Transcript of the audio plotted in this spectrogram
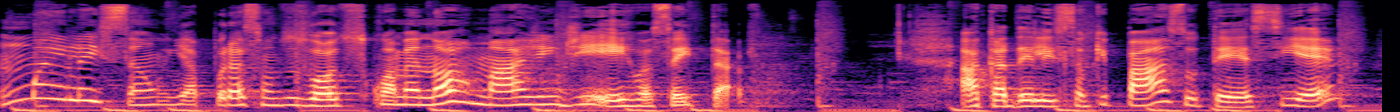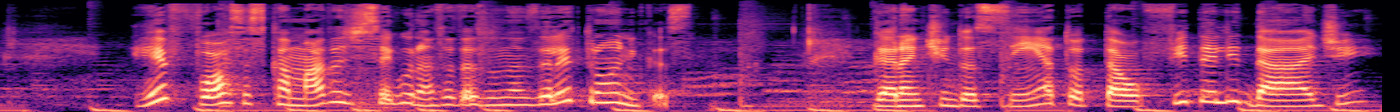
uma eleição e apuração dos votos com a menor margem de erro aceitável. A cada eleição que passa, o TSE reforça as camadas de segurança das urnas eletrônicas, garantindo assim a total fidelidade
